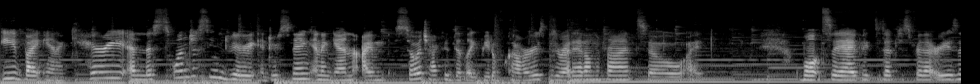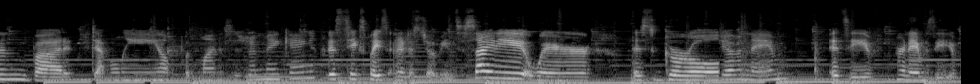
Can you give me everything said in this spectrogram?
Eve by Anna Carey, and this one just seemed very interesting, and again, I'm so attracted to like beautiful covers. There's a redhead on the front, so I won't say I picked it up just for that reason, but it definitely helped with my decision making. This takes place in a dystopian society where this girl, do you have a name? It's Eve. Her name's Eve.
